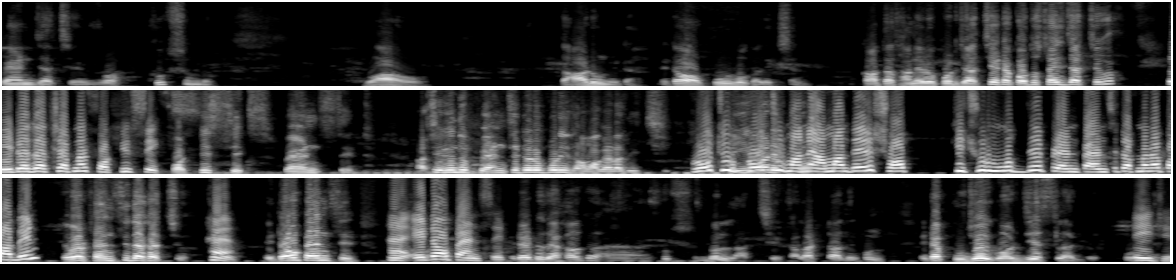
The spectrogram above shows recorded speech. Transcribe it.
প্যান্ট যাচ্ছে বাহ খুব সুন্দর। ওয়াও দারুণ এটা। এটা অপূর্ব কালেকশন কাঁথা থানের ওপর যাচ্ছে এটা কত সাইজ যাচ্ছে গো? এটা যাচ্ছে আপনার forty six forty six pant set আজকে কিন্তু প্যান্ট সেটের ওপরই ধামাকাটা দিচ্ছি। প্রচুর প্রচুর মানে আমাদের সব কিছুর মধ্যে প্যান্ট সেট আপনারা পাবেন। এবার ফ্যান্সি দেখাচ্ছ? হ্যাঁ। এটাও প্যান্ট সেট হ্যাঁ এটাও প্যান্ট সেট এটা একটু দেখাও তো। হ্যাঁ খুব সুন্দর লাগছে কালারটা দেখুন। এটা পুজোয় গর্জিয়াস লাগবে। এই যে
